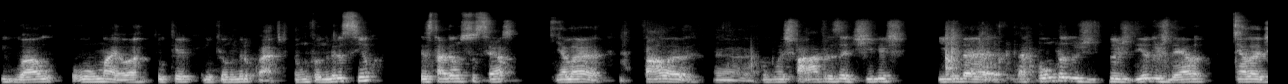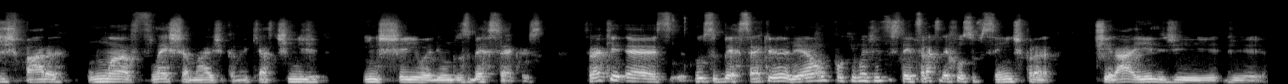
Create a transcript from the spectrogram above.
igual ou maior do que, do que o número 4. Então, foi o número 5, o resultado é um sucesso. E ela fala é, algumas palavras antigas e da, da ponta dos, dos dedos dela, ela dispara uma flecha mágica né, que atinge em cheio ali um dos berserkers. Será que é, o Berserker ele é um pouquinho mais resistente? Será que isso daí foi o suficiente para tirar ele de, de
